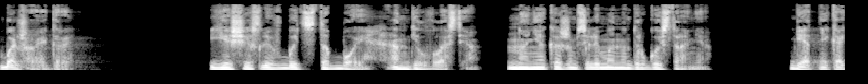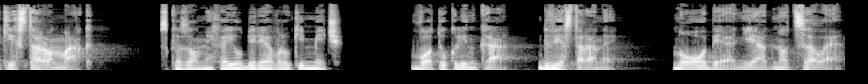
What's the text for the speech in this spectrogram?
большой игры. Я счастлив быть с тобой, ангел власти. Но не окажемся ли мы на другой стороне? «Нет никаких сторон, Марк», — сказал Михаил, беря в руки меч. «Вот у клинка две стороны, но обе они одно целое.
